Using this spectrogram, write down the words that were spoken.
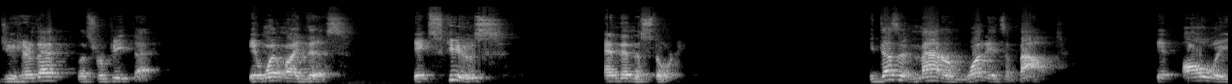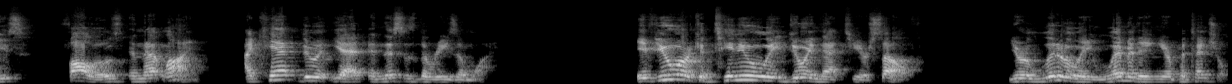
Do you hear that? Let's repeat that. It went like this excuse and then the story. It doesn't matter what it's about, it always follows in that line. I can't do it yet, and this is the reason why. If you are continually doing that to yourself, you're literally limiting your potential.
